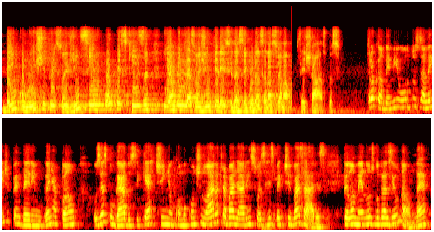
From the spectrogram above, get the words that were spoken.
bem como instituições de ensino ou pesquisa e organizações de interesse da segurança nacional. Fecha aspas. Trocando em miúdos, além de perderem o ganha-pão, os expurgados sequer tinham como continuar a trabalhar em suas respectivas áreas pelo menos no Brasil não, né?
